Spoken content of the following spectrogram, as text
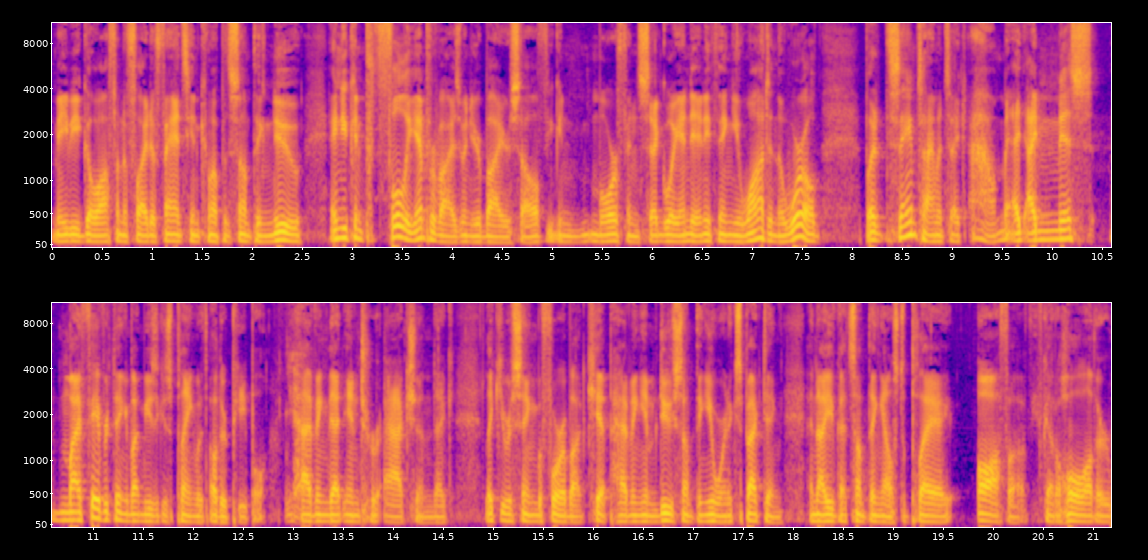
maybe go off on a flight of fancy and come up with something new, and you can fully improvise when you're by yourself. You can morph and segue into anything you want in the world. But at the same time, it's like, oh man, I, I miss my favorite thing about music is playing with other people, having that interaction. Like like you were saying before about Kip, having him do something you weren't expecting, and now you've got something else to play off of. You've got a whole other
